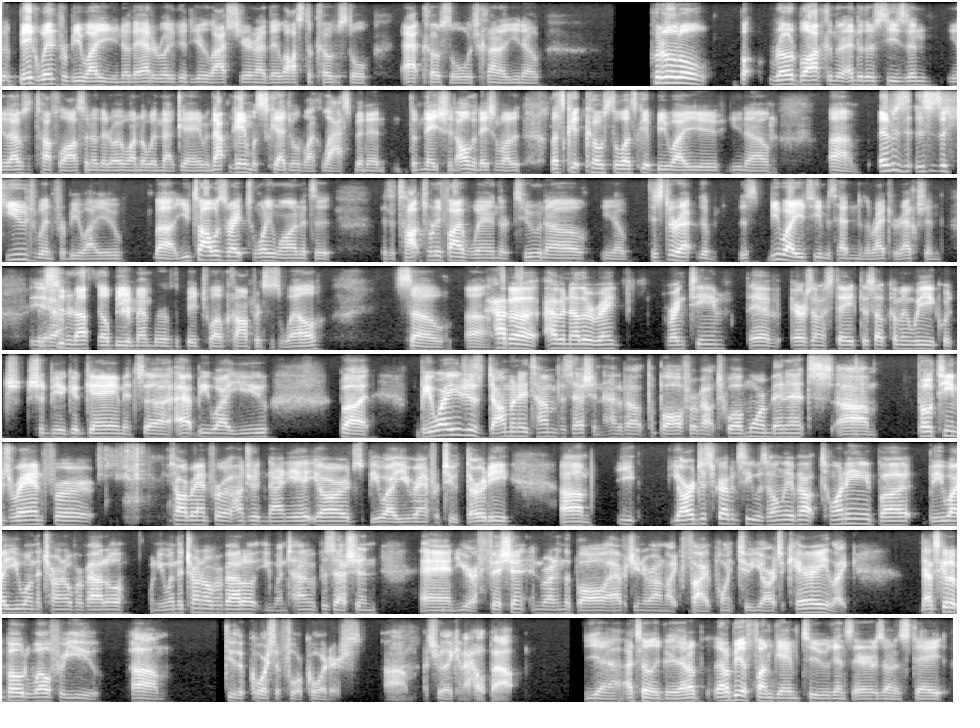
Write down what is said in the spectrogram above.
a big win for BYU. You know they had a really good year last year, and they lost to Coastal at Coastal, which kind of you know put a little roadblock in the end of their season. You know that was a tough loss. I know they really wanted to win that game, and that game was scheduled like last minute. The nation, all the nation wanted, let's get Coastal, let's get BYU. You know, um, it was this is a huge win for BYU. Uh, Utah was ranked 21. It's a it's a top 25 win. They're two and 0. You know this direct the, this BYU team is heading in the right direction. And soon enough, they'll be a member of the Big 12 conference as well. So uh, have a have another ranked ranked team. They have Arizona State this upcoming week, which should be a good game. It's uh, at BYU, but BYU just dominated time of possession. Had about the ball for about 12 more minutes. Um, both teams ran for Utah ran for 198 yards. BYU ran for 230. Um, yard discrepancy was only about 20, but BYU won the turnover battle. When you win the turnover battle, you win time of possession and you're efficient in running the ball, averaging around like 5.2 yards a carry, like that's going to bode well for you um, through the course of four quarters. Um, that's really going to help out. Yeah, I totally agree. That'll that'll be a fun game too against Arizona State.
